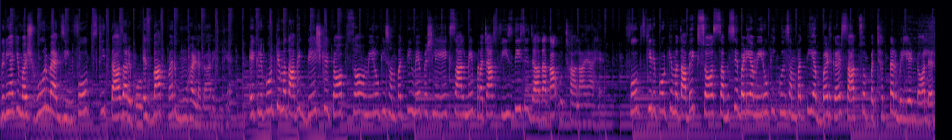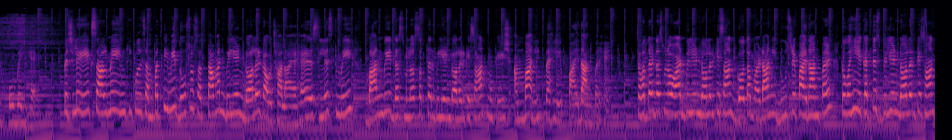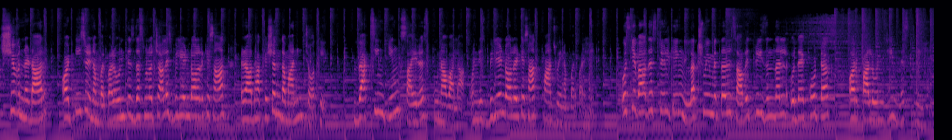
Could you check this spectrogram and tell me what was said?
दुनिया की मशहूर मैगजीन फोर्ब्स की ताज़ा रिपोर्ट इस बात पर मुहर लगा रही है। एक रिपोर्ट के मुताबिक, देश के टॉप 100 अमीरों की संपत्ति में पिछले एक साल में 50 फ़ीसदी से ज़्यादा का उछाल आया है। फोर्ब्स की रिपोर्ट के मुताबिक 100 सबसे बड़े अमीरों की कुल संपत्ति अब बढ़कर 775 बिलियन डॉलर हो गई है। पिछले एक साल में इनकी कुल संपत्ति में दो सौ सत्तावन बिलियन डॉलर का उछाल आया है। इस लिस्ट में बानवे सत्तर बिलियन डॉलर के साथ मुकेश अंबानी पहले पायदान पर हैं। चौहत्तर दशमलव आठ बिलियन डॉलर के साथ गौतम अडानी दूसरे पायदान पर तो वहीं इकतीस बिलियन डॉलर के साथ शिव नडार और तीसरे नंबर पर उनतीस दशमलव चालीस बिलियन डॉलर के साथ राधा किशन दमानी चौथे। Vaccine king Cyrus Poonawalla 19 billion dollar के साथ पाँचवें नंबर पर हैं। उसके बाद स्टिल किंग लक्ष्मी मित्तल सावित्री जिंदल उदय कोटक और पालोनजी मिस्त्री हैं।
